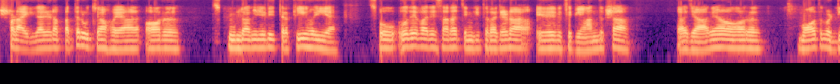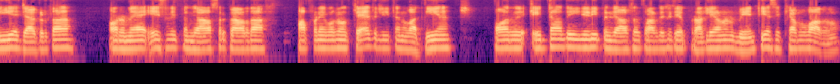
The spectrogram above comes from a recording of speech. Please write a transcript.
ਪੜ੍ਹਾਈ ਦਾ ਜਿਹੜਾ ਪੱਧਰ ਉੱਚਾ ਹੋਇਆ ਔਰ ਸਕੂਲਾਂ ਦੀ ਜਿਹੜੀ ਤਰੱਕੀ ਹੋਈ ਹੈ ਸੋ ਉਹਦੇ ਬਾਰੇ ਸਾਰਾ ਚੰਗੀ ਤਰ੍ਹਾਂ ਜਿਹੜਾ ਇਹਦੇ ਵਿੱਚ ਗਿਆਨ ਦਿੱਤਾ ਜਾ ਰਿਹਾ ਔਰ ਬਹੁਤ ਵੱਡੀ ਹੈ ਜਾਗਰਤਾ ਔਰ ਮੈਂ ਇਸ ਲਈ ਪੰਜਾਬ ਸਰਕਾਰ ਦਾ ਆਪਣੇ ਵੱਲੋਂ ਤਹਿ ਦਿਲੀ ਧੰਨਵਾਦੀ ਹਾਂ। ਔਰ ਇਦਾਂ ਦੀ ਜਿਹੜੀ ਪੰਜਾਬ ਸਰਕਾਰ ਦੇ ਜਿਹੜੇ ਉਪਰਾਲੇ ਆ, ਉਹਨਾਂ ਨੂੰ ਬੇਨਤੀ ਹੈ ਸਿੱਖਿਆ ਵਿਭਾਗ ਨੂੰ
